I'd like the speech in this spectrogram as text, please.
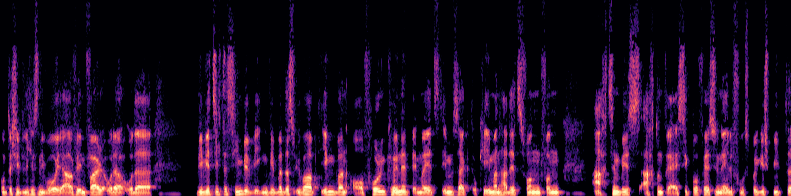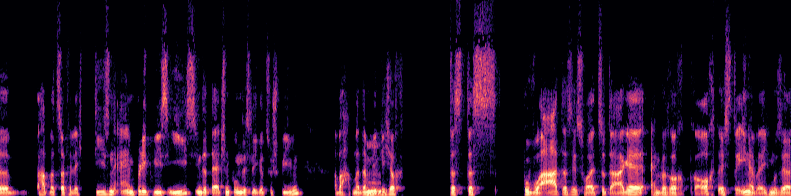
unterschiedliches Niveau, ja, auf jeden Fall, oder, oder wie wird sich das hinbewegen? Wird man das überhaupt irgendwann aufholen können, wenn man jetzt eben sagt, okay, man hat jetzt von, von 18 bis 38 professionell Fußball gespielt, da hat man zwar vielleicht diesen Einblick, wie es ist, in der deutschen Bundesliga zu spielen, aber hat man dann mhm. wirklich auch das, das Pouvoir, das es heutzutage einfach auch braucht als Trainer, weil ich muss ja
